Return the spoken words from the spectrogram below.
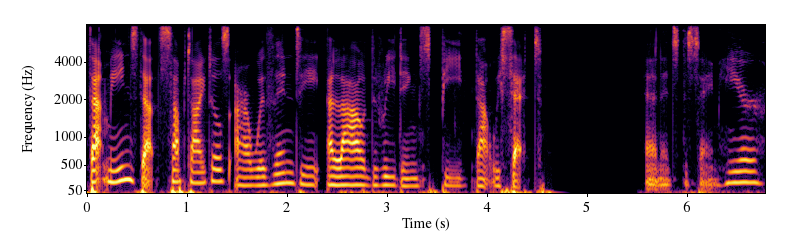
That means that subtitles are within the allowed reading speed that we set. And it's the same here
